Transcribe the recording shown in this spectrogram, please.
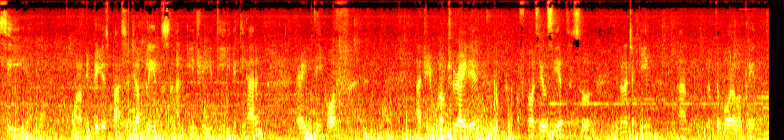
See one of the biggest passenger planes, an A380 Etihad, uh, ready to take off. A dream come true right here. Of course you'll see it, so we're gonna check in and look to board our plane.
